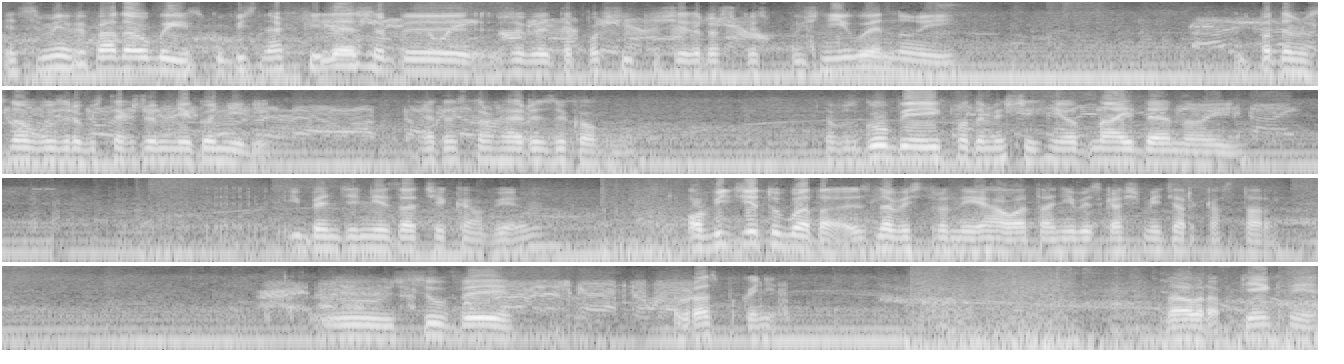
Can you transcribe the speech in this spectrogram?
Więc sumie wypadałoby ich zgubić na chwilę, żeby, żeby te posiłki się troszkę spóźniły, no i... I potem znowu zrobić tak, żeby mnie gonili. Ja to jest trochę ryzykowne. No zgubię ich, potem jeszcze ich nie odnajdę, no i... I będzie nie za ciekawie. O, widzicie, tu była ta, z lewej strony jechała ta niebieska śmieciarka stara. Uuu, suwy. Dobra, spokojnie. Dobra, pięknie.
